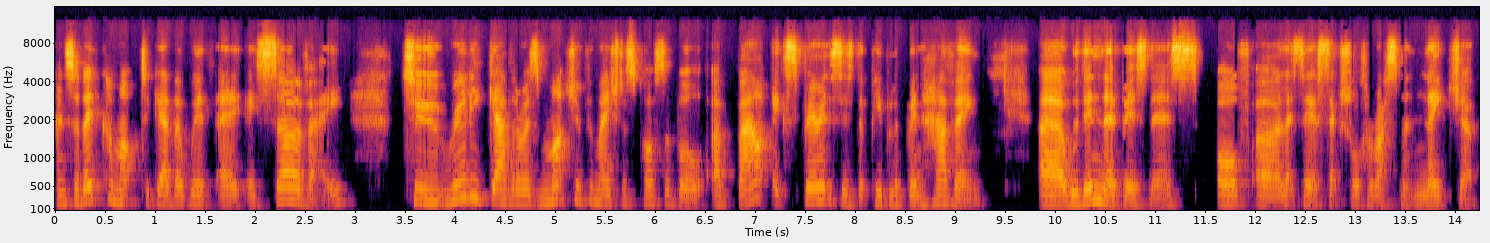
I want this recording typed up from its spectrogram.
And so they've come up together with a, a survey to really gather as much information as possible about experiences that people have been having uh, within their business of, uh, let's say, a sexual harassment nature.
